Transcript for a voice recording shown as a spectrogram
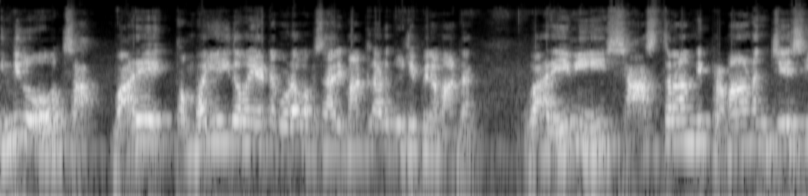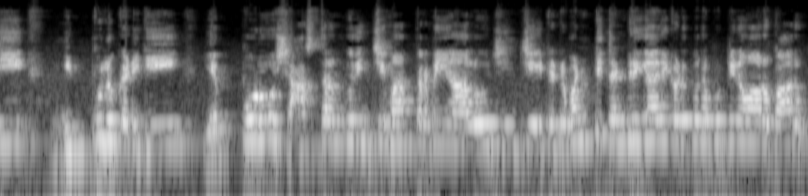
ఇందులో వారే తొంభై ఐదవ ఏట కూడా ఒకసారి మాట్లాడుతూ చెప్పిన మాట. వారేమి శాస్త్రాన్ని ప్రమాణం చేసి నిప్పులు కడిగి ఎప్పుడూ శాస్త్రం గురించి మాత్రమే ఆలోచించేటటువంటి తండ్రి గారి కడుపున పుట్టినవారు కారు.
